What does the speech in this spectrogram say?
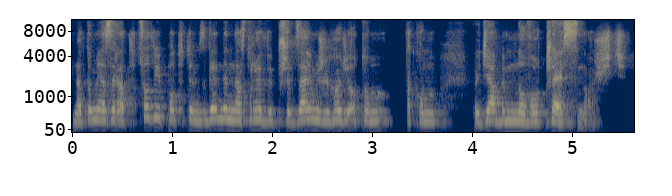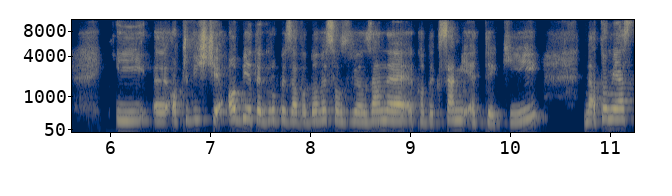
Natomiast radcowie pod tym względem nas trochę wyprzedzają, jeżeli chodzi o tą taką, powiedziałabym, nowoczesność. I e, oczywiście obie te grupy zawodowe są związane kodeksami etyki, natomiast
